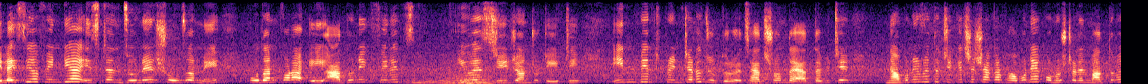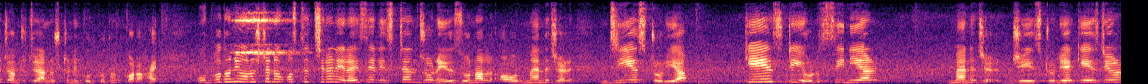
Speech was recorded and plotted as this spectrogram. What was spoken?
এলআইসি অফ ইন্ডিয়া ইস্টার্ন জোনের সৌজন্যে প্রদান করা এই আধুনিক ফিলিপস ইউএসজি যন্ত্রটি একটি ইনবিল্ট প্রিন্টারও যুক্ত রয়েছে। আজ সন্ধ্যায় আদ্যাপীঠের নবনির্মিত চিকিৎসা শাখার ভবনে এক অনুষ্ঠানের মাধ্যমে যন্ত্রটির আনুষ্ঠানিক উদ্বোধন করা হয়। উদ্বোধনী অনুষ্ঠানে উপস্থিত ছিলেন এলআইসির ইস্টার্ন জোনের zonal manager G S Toria কেএসডিওর senior manager G J S কেএসডিওর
